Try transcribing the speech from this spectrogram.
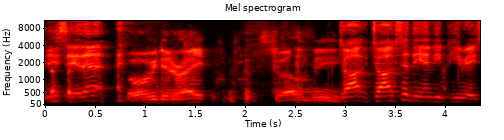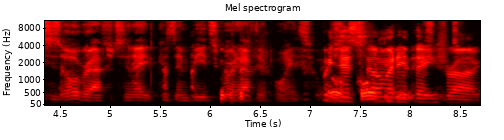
did you say that? Well, we did right. It's Joel Embiid. Doc, Doc said the MVP race is over after tonight because Embiid scored half their points. We did so many things wrong.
